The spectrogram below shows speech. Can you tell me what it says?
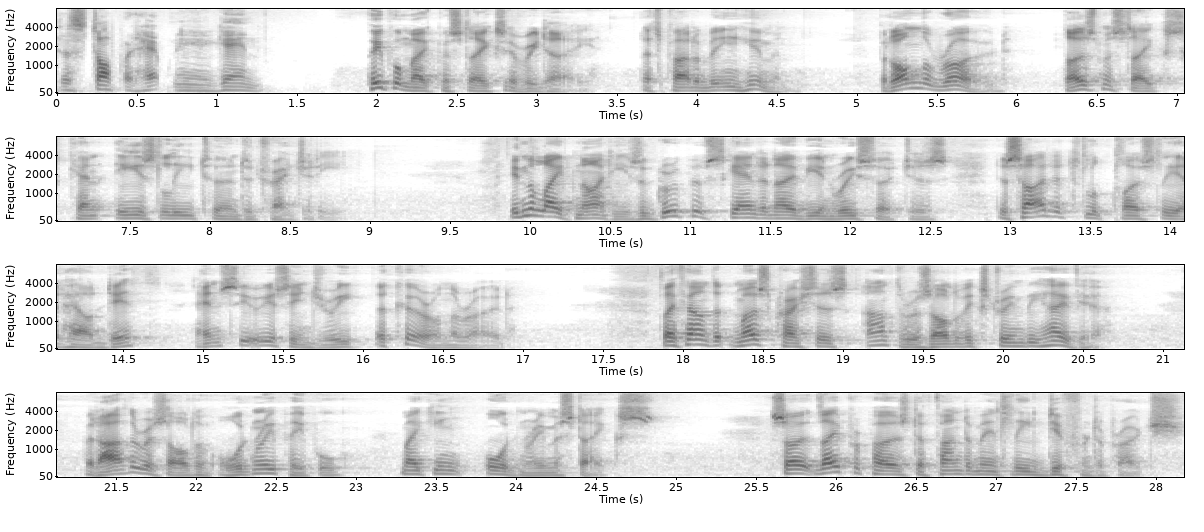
to stop it happening again. People make mistakes every day. That's part of being human. But on the road, those mistakes can easily turn to tragedy. In the late 90s, a group of Scandinavian researchers decided to look closely at how death and serious injury occur on the road. They found that most crashes aren't the result of extreme behaviour, but are the result of ordinary people making ordinary mistakes. So they proposed a fundamentally different approach.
